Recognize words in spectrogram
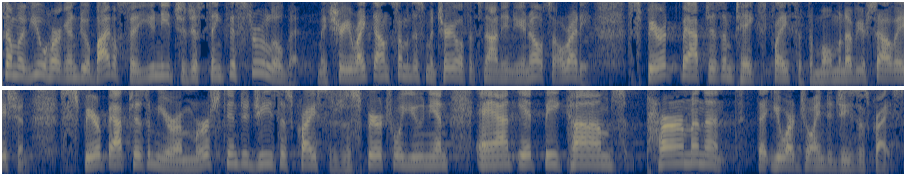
some of you who are going to do a Bible study, you need to just think this through a little bit. Make sure you write down some of this material if it's not in your notes already. Spirit baptism takes place at the moment of your salvation. Spirit baptism, you're immersed into Jesus Christ. There's a spiritual union, and it becomes permanent that you are joined to Jesus Christ.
